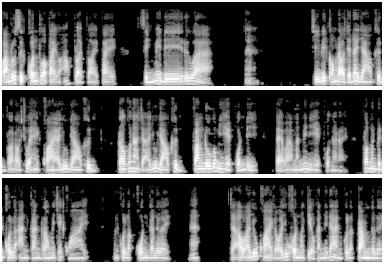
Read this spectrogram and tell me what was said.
ความรู้สึกคนทั่วไปก็เอาปล่อยปล่อยไป สิ่งไม่ดีหรือว่าชีวิตของเราจะได้ยาวขึ้น เพราะเราช่วยให้ควายอายุยาวขึ้น เราก็น่าจะอายุยาวขึ้น ฟังดูก็มีเหตุผลดี แต่ว่ามันไม่มีเหตุผลอะไร เพราะมันเป็นคนละอันกันเราไม่ใช่ควาย มันคนละคนกันเลยนะจะเอาอายุควายกับอายุคนมาเกี่ยวกันไม่ได้ มันคนละกรรมกันเลย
